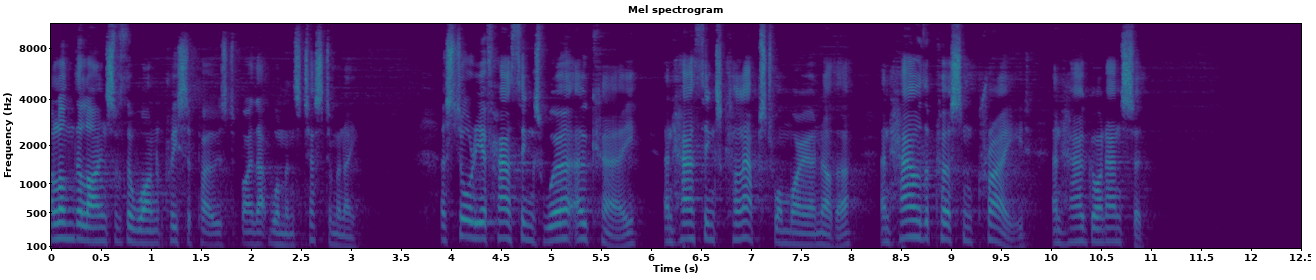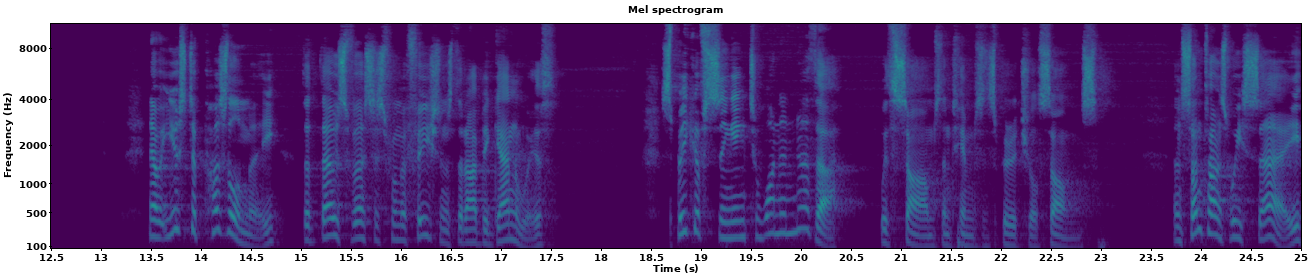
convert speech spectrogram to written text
along the lines of the one presupposed by that woman's testimony. A story of how things were okay and how things collapsed one way or another, and how the person prayed and how God answered. Now, it used to puzzle me that those verses from Ephesians that I began with speak of singing to one another with psalms and hymns and spiritual songs. And sometimes we say,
